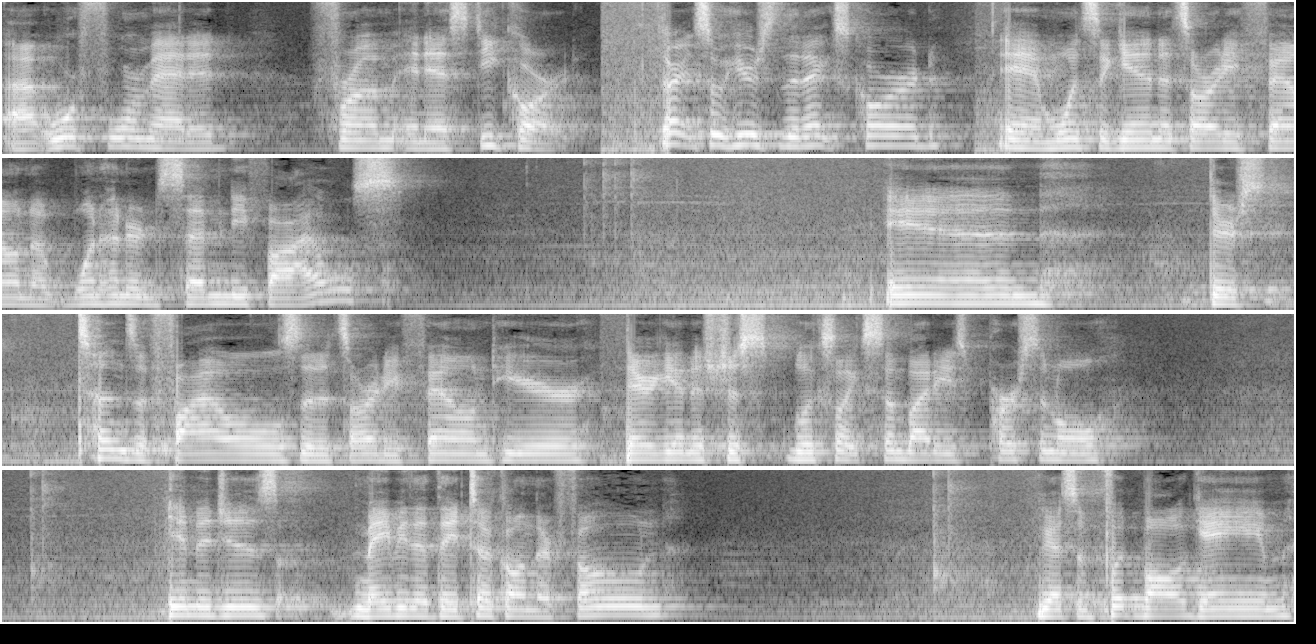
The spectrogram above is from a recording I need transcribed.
uh, or formatted from an SD card. All right, so here's the next card. And once again, it's already found 170 files. And there's tons of files that it's already found here. There again, it just looks like somebody's personal images, maybe that they took on their phone. We got some football game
